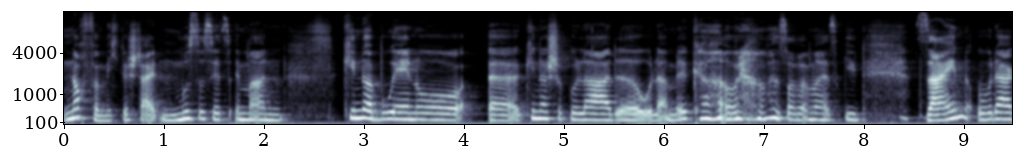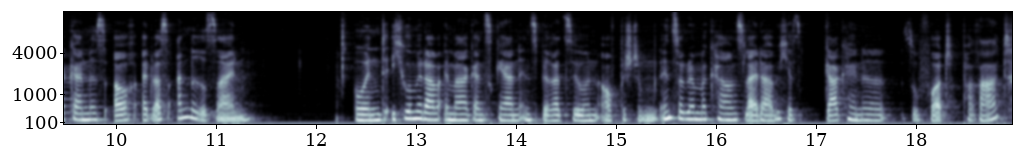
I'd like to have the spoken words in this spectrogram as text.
noch für mich gestalten? Muss es jetzt immer ein Kinder Bueno, äh, Kinderschokolade oder Milka oder was auch immer es gibt sein oder kann es auch etwas anderes sein? Und ich hole mir da immer ganz gerne Inspiration auf bestimmten Instagram-Accounts. Leider habe ich jetzt gar keine sofort parat.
